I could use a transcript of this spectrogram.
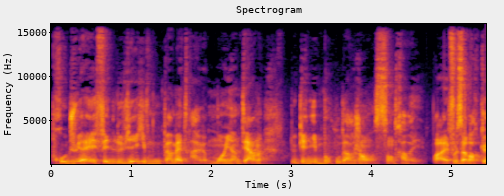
produits à effet de levier qui vont vous permettre à moyen terme de gagner beaucoup d'argent sans travailler. Il faut savoir que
